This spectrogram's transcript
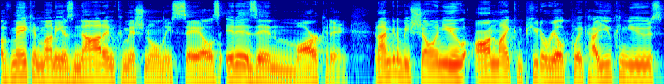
of making money is not in commission only sales, it is in marketing. And I'm gonna be showing you on my computer real quick how you can use,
